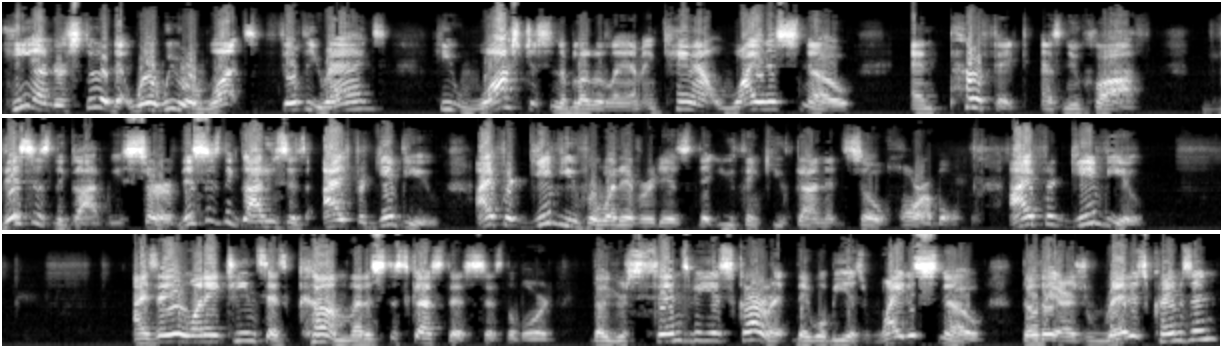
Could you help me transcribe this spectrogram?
he understood that where we were once filthy rags, he washed us in the blood of the Lamb and came out white as snow and perfect as new cloth. This is the God we serve. This is the God who says, I forgive you. I forgive you for whatever it is that you think you've done that's so horrible. I forgive you. Isaiah 118 says, Come, let us discuss this, says the Lord. Though your sins be as scarlet, they will be as white as snow. Though they are as red as crimson,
